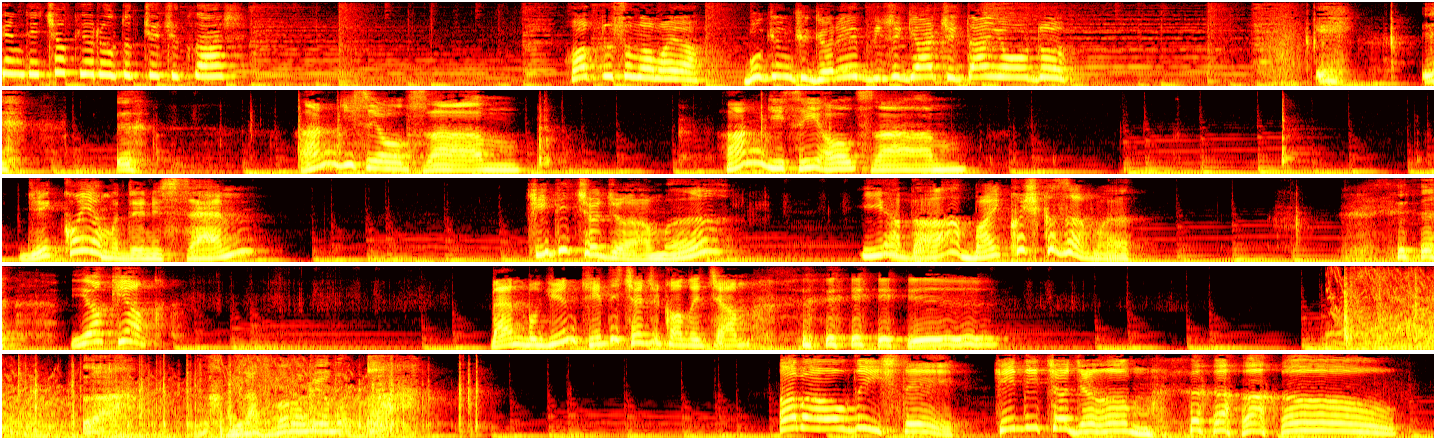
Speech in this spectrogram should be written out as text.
de çok yorulduk çocuklar. Haklısın ama ya. Bugünkü görev bizi gerçekten yordu. Hangisi olsam? Hangisi olsam? Gekko'ya mı dönüşsem? Kedi çocuğa mı? Ya da baykuş kıza mı? yok yok. Ben bugün kedi çocuk olacağım. Biraz zor oluyor bu. Ama oldu işte. Kedi çocuğum.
